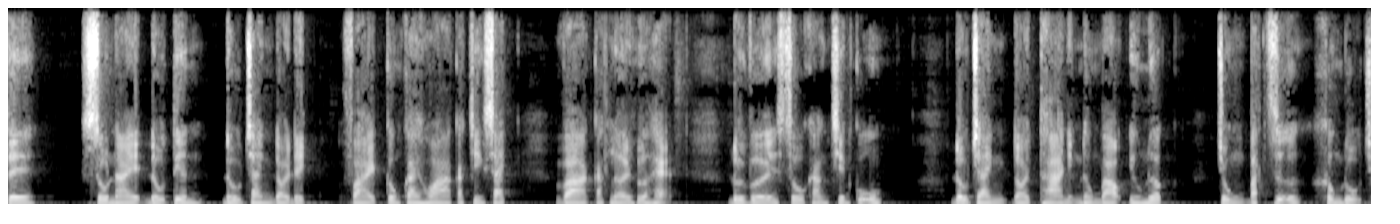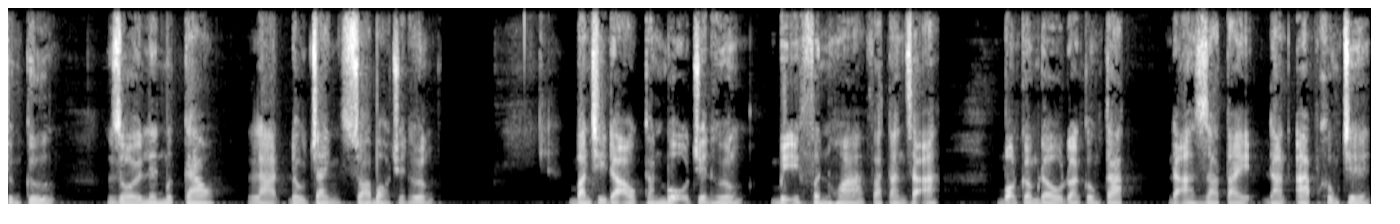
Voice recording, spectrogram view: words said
T. Số này đầu tiên đấu tranh đòi địch phải công khai hóa các chính sách và các lời hứa hẹn đối với số kháng chiến cũ. Đấu tranh đòi thả những đồng bào yêu nước, chúng bắt giữ không đủ chứng cứ, rồi lên mức cao là đấu tranh xóa bỏ chuyển hướng. Ban chỉ đạo cán bộ chuyển hướng bị phân hóa và tàn giã. Bọn cầm đầu đoàn công tác đã ra tay đàn áp khống chế.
